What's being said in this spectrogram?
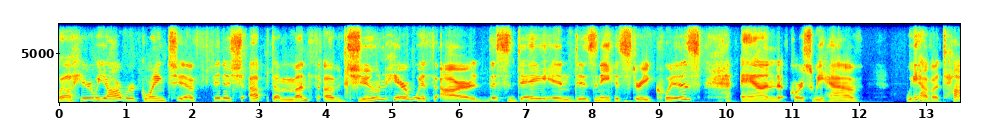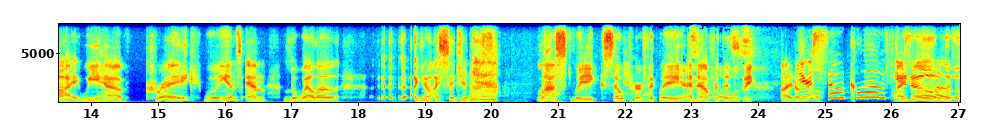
Well, here we are. We're going to finish up the month of June here with our This Day in Disney History quiz. And of course, we have we have a tie. We have Craig Williams and Luella. Uh, you know, I said your name last week so perfectly, You're and so now for this week, I don't You're know. You're so close. You're I know. So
